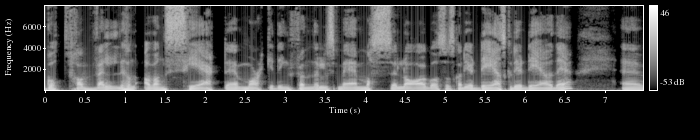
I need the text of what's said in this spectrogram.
gått fra veldig sånn avanserte marketing funnels med masse lag, og så skal de gjøre det, og skal de gjøre det og det. Uh,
